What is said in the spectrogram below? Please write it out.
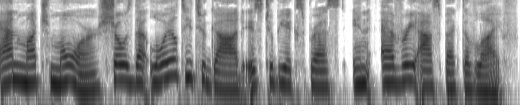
and much more shows that loyalty to God is to be expressed in every aspect of life.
